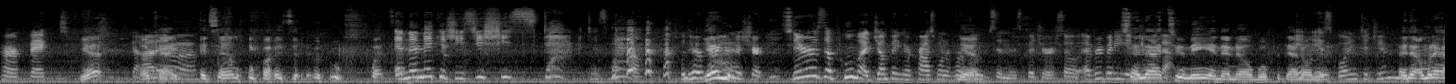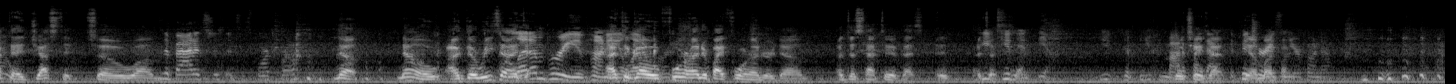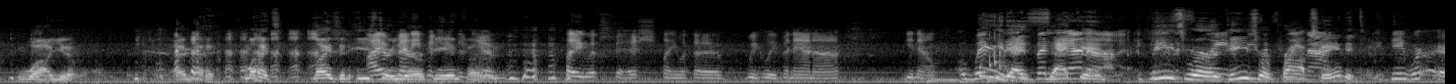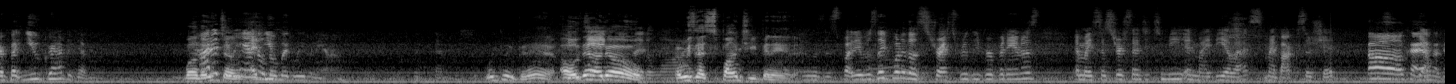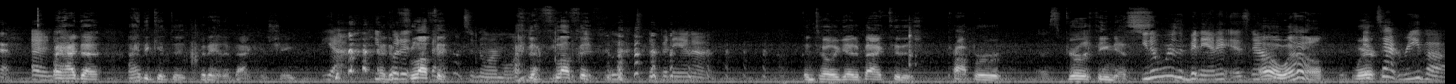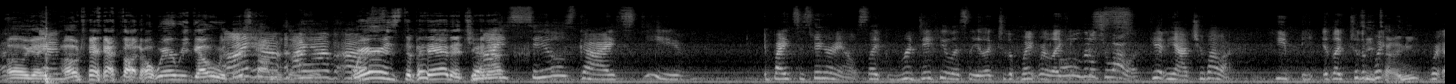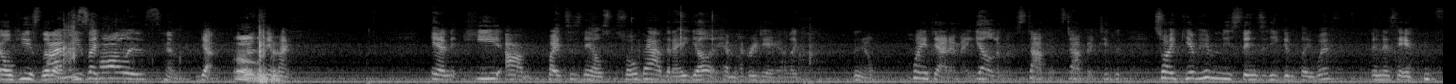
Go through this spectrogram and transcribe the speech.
Perfect. Yeah. Got okay. it. It. sounds like I said. Ooh, what? And then they can she's she's, she's stacked as well with her Yeah, puma you- shirt. There is a puma jumping across one of her Yeah. boobs in this picture, so everybody send enjoy that, to me, and then uh, we'll put that It on is there. going to Jim. And I'm gonna have to adjust it. So Is um, it bad? It's just it's a sports bra. no, no. Uh, the reason I, Let them breathe, honey. I have to Let go 'em breathe. 400 by 400. Um, I just have to invest. Uh, You adjust can, that. yeah. You can, you can We'll change that. that. The Yeah, picture is modify. in your phone now. Well, you don't know. I'm, mine's, mine's an I have Eastern many European pictures of phone. Jim playing with fish, playing with a wiggly banana. You know, A Wait a banana. second. Please These were explain- these please were explain props that. handed to me. they were, but you grabbed them. Well, How they did you done handle And you- the wiggly banana? wiggly banana. Oh no, dangled no, it a lot. it was a spongy banana. It was a spot. It was like one of those stress reliever bananas, and my sister sent it to me in my VOS, my box of shit. Oh, okay, Yeah. okay. And I had to I had to get the banana back in shape. yeah, he had to put it fluff back it. to normal. I had to fluff He it the banana. until I get it back to the proper It girthiness. You know where the banana is now? Oh wow. Where? It's at Riva. Oh, okay. Okay. I thought, oh, where are we going with I this have- conversation? I have, uh, where is the banana, Jenna? My sales guy, Steve, bites his fingernails like ridiculously, like to the point where like Oh, little chihuahua. Getting yeah, chihuahua. He, he like to the point tiny? where oh he's little. I'm he's as like tall as him. yeah, Oh, they're same okay. height. And he um, bites his nails so bad that I yell at him every day. I like, you know, point at him. I yell at him, "Stop it! Stop it! Take it!" So I give him these things that he can play with in his hands,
